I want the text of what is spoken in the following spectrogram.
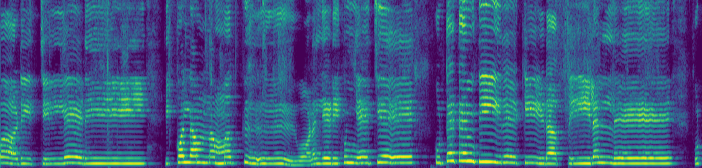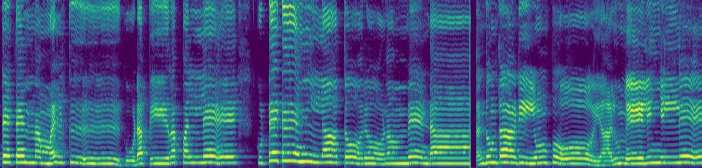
പഠിച്ചില്ലേടി? ഇക്കൊല്ലം നമ്മക്ക് ഓണല്ലേടി കുഞ്ഞേച്ചേ. കുട്ടേട്ടൻ തീരെ കിടപ്പിലല്ലേ. കുട്ടേട്ടൻ നമ്മൾക്ക് കൂടപ്പീറപ്പല്ലേ. കുട്ടേട്ടനില്ലാത്തോരോണം വേണ്ട. കണ്ടും താടിയും പോയാളും മേലിഞ്ഞില്ലേ.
